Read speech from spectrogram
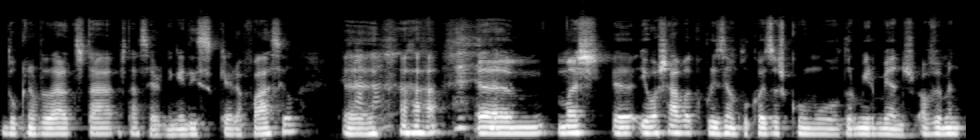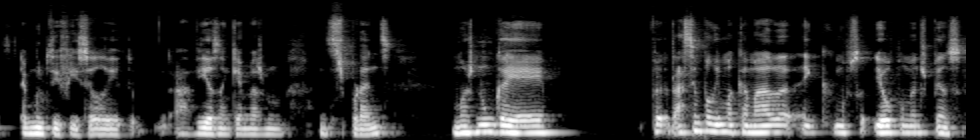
do que na verdade está, está a ser. Ninguém disse que era fácil. eh, um, mas eh, eu achava que, por exemplo, coisas como dormir menos, obviamente é muito difícil e há dias em que é mesmo desesperante, mas nunca é. Há sempre ali uma camada em que uma pessoa- eu, pelo menos, penso:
